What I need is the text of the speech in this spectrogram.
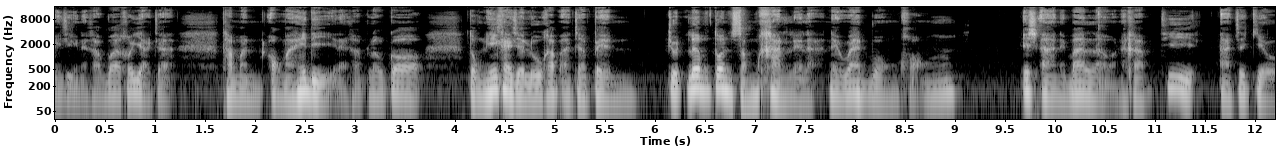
จริงๆนะครับ ว่าเขาอยากจะทำมันออกมาให้ดีนะครับ แล้วก็ตรงนี้ใครจะรู้ครับอาจจะเป็นจุดเริ่มต้นสำคัญเลยแหละในแวดวงของ HR ในบ้านเรานะครับ ที่อาจจะเกี่ยว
